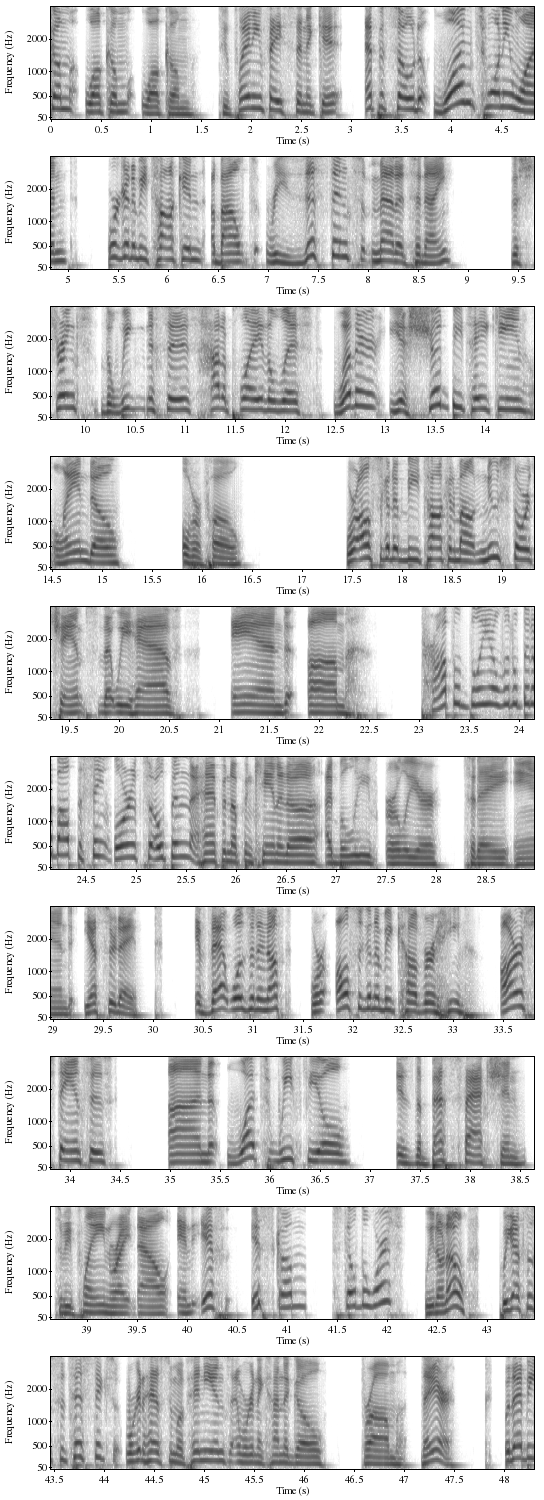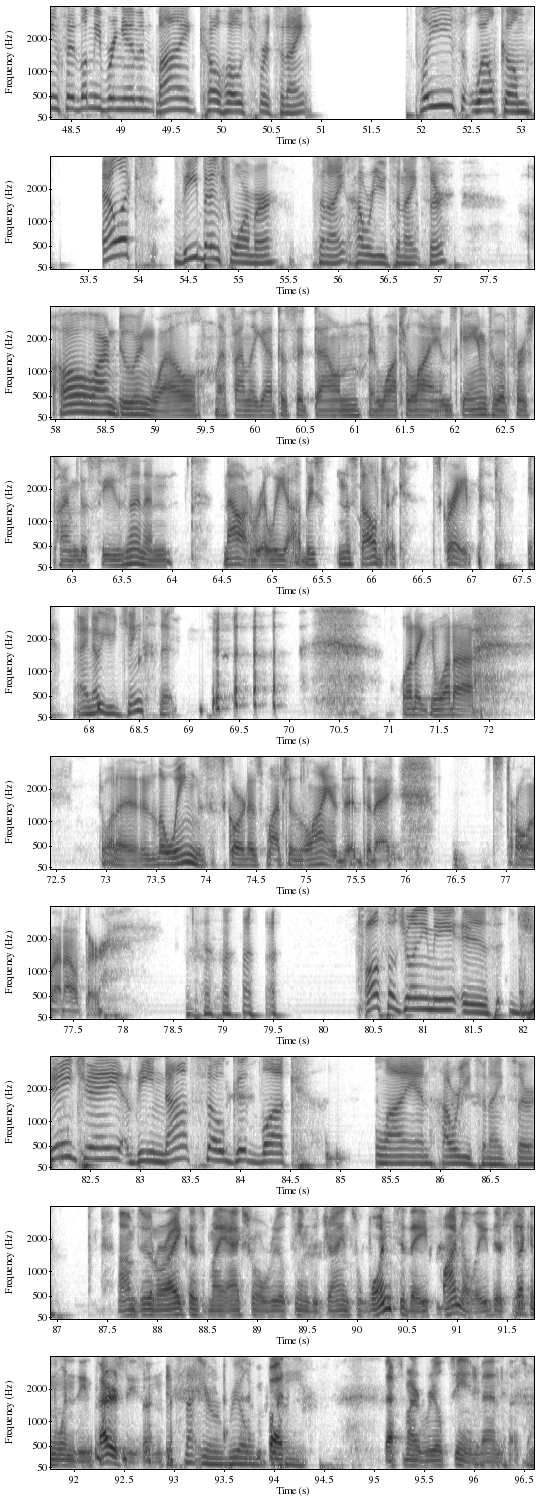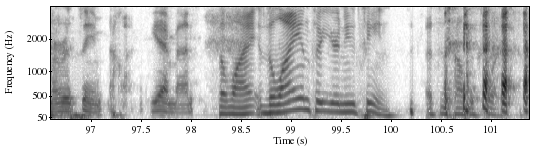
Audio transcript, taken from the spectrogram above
Welcome, welcome, welcome to Planning Phase Syndicate, episode 121. We're going to be talking about resistance meta tonight, the strengths, the weaknesses, how to play the list, whether you should be taking Lando over Poe. We're also going to be talking about new store champs that we have and um probably a little bit about the St. Laurence Open that happened up in Canada, I believe earlier today and yesterday. If that wasn't enough, we're also going to be covering our stances on what we feel is the best faction to be playing right now and if is scum still the worst? We don't know. We got some statistics we're going to have some opinions and we're going to kind of go from there. With that being said let me bring in my co-host for tonight. Please welcome alex the bench warmer tonight. How are you tonight sir Oh, I'm doing well. I finally got to sit down and watch a Lions game for the first time this season, and now I'm really oddly nostalgic. It's great. yeah i know you jinxed it What a what a what a the Wings scored as much as the Lions did today. Just throwing that out there. also joining me is JJ, the not so good luck lion. How are you tonight, sir? I'm doing all right because my actual real team, the Giants, won today. Finally, their second win of the entire season. It's not your real But- team. That's my real team, It's- man. it's That's my real team. Yeah, man. The lion, the Lions are your new team. This is how this works.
